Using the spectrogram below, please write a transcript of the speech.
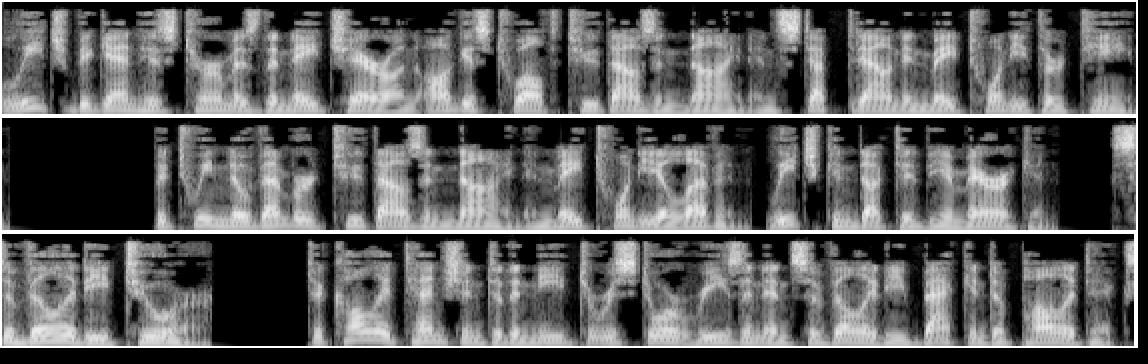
Leach began his term as the NEH chair on August 12, 2009 and stepped down in May 2013. Between November 2009 and May 2011, Leach conducted the American «Civility Tour» to call attention to the need to restore reason and civility back into politics,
